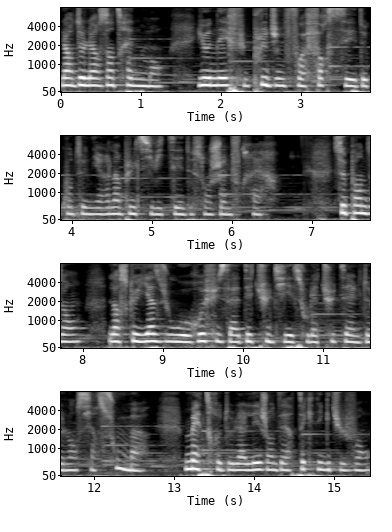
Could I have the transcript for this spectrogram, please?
Lors de leurs entraînements, Yone fut plus d'une fois forcé de contenir l'impulsivité de son jeune frère. Cependant, lorsque Yasuo refusa d'étudier sous la tutelle de l'ancien Suma, maître de la légendaire technique du vent,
